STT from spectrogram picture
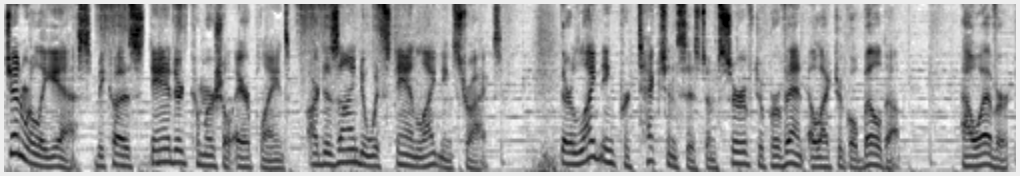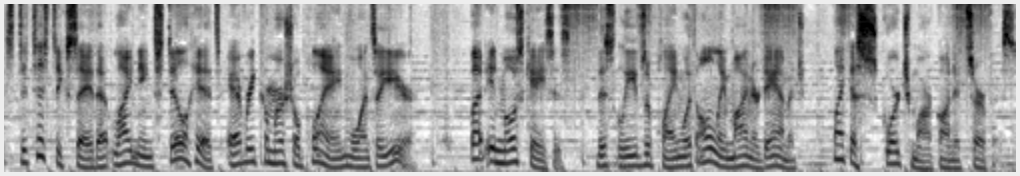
Generally, yes, because standard commercial airplanes are designed to withstand lightning strikes. Their lightning protection systems serve to prevent electrical buildup. However, statistics say that lightning still hits every commercial plane once a year. But in most cases, this leaves a plane with only minor damage, like a scorch mark on its surface.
